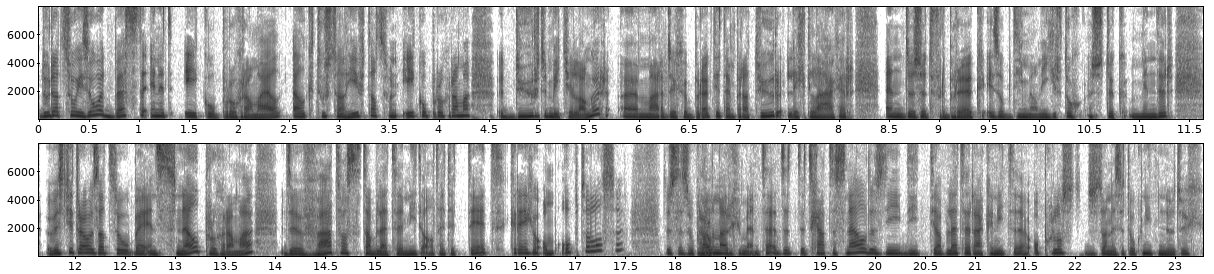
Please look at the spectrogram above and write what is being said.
doe dat sowieso het beste in het eco-programma. El- Elk toestel heeft dat, zo'n eco-programma. Het duurt een beetje langer, eh, maar de gebruikte temperatuur ligt lager. En dus het verbruik is op die manier toch een stuk minder. Wist je trouwens dat zo bij een snel programma de vaatwastabletten niet altijd de tijd krijgen om op te lossen? Dus dat is ook Ja. wel een argument. Hè. Het, het gaat te snel, dus die, die tabletten raken niet eh, opgelost. Dus dan is het ook niet nuttig.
